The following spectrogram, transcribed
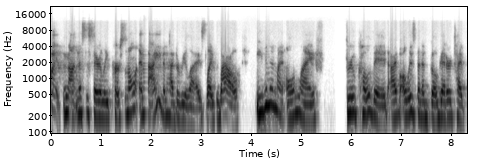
but not necessarily personal. And i even had to realize like wow even in my own life through covid i've always been a go-getter type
